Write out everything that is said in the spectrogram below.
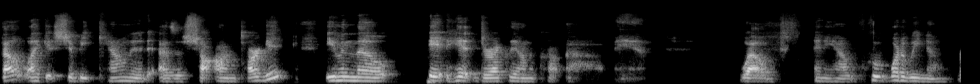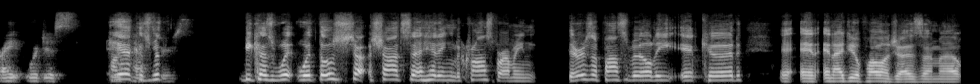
felt like it should be counted as a shot on target, even though it hit directly on the cross. Oh man well, anyhow, who, what do we know, right? We're just yeah, because with, because with, with those sh- shots uh, hitting the crossbar, I mean, there is a possibility it could, and, and I do apologize. I'm uh,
